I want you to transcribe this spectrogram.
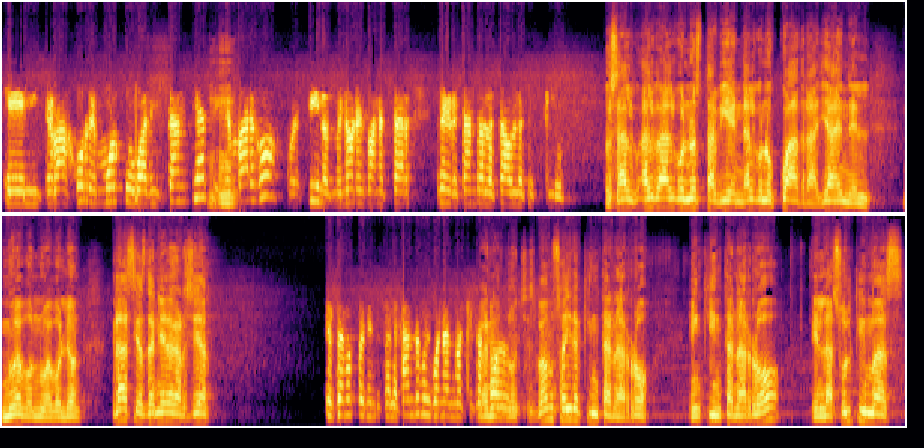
el trabajo remoto o a distancia. Sin embargo, pues sí, los menores van a estar regresando a las aulas este lunes. Pues algo, algo, algo no está bien, algo no cuadra ya en el nuevo Nuevo León. Gracias, Daniela García. Estamos pendientes, Alejandro. Muy buenas noches a todos. Buenas noches. Vamos a ir a Quintana Roo. En Quintana Roo, en las últimas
